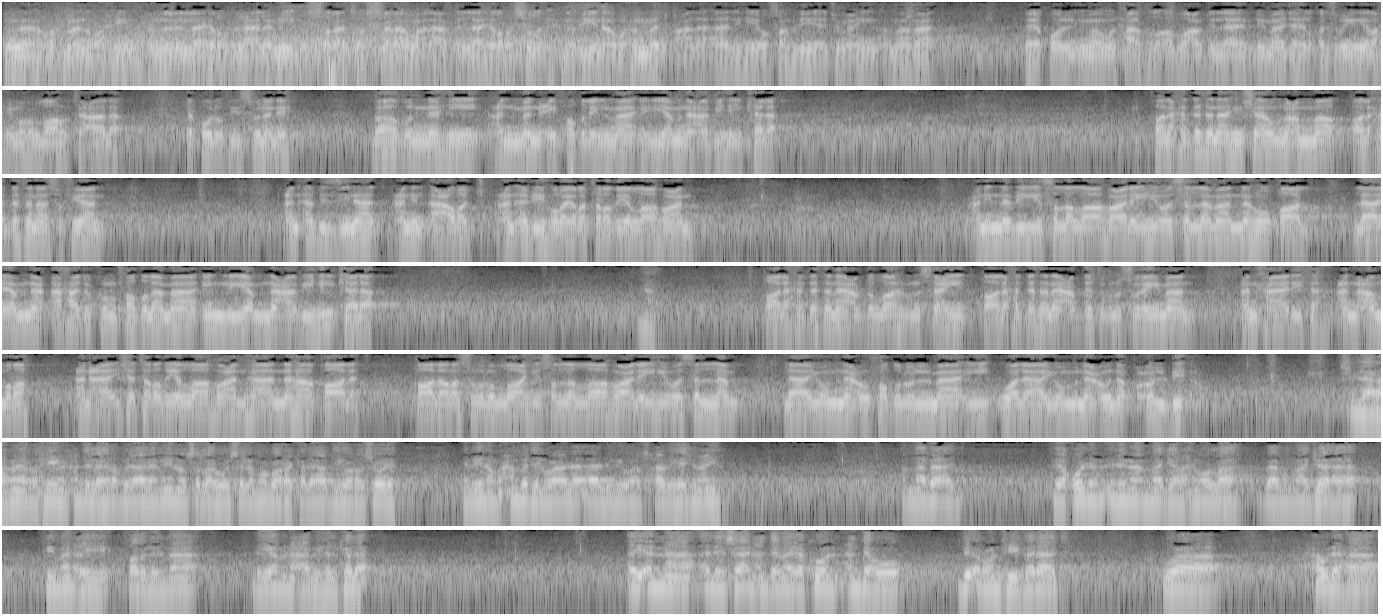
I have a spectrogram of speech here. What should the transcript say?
بسم الله الرحمن الرحيم. الحمد لله رب العالمين والصلاة والسلام على عبد الله ورسوله نبينا محمد وعلى آله وصحبه أجمعين. أما بعد فيقول الإمام الحافظ أبو عبد الله بن ماجه القزويني رحمه الله تعالى يقول في سننه باب النهي عن منع فضل الماء ليمنع به الكلأ قال حدثنا هشام بن عمار قال حدثنا سفيان عن أبي الزناد عن الأعرج عن أبي هريرة رضي الله عنه عن النبي صلى الله عليه وسلم أنه قال لا يمنع أحدكم فضل ماء ليمنع به الكلى نعم. قال حدثنا عبد الله بن سعيد قال حدثنا عبدة بن سليمان عن حارثة عن عمرة عن عائشة رضي الله عنها أنها قالت قال رسول الله صلى الله عليه وسلم لا يمنع فضل الماء ولا يمنع نقع البئر. بسم الله الرحمن الرحيم. الحمد لله رب العالمين وصلى الله وسلم وبارك على عبده ورسوله نبينا محمد وعلى آله وأصحابه أجمعين. أما بعد فيقول الإمام ماجه رحمه الله باب ما جاء في منع فضل الماء ليمنع به الكلى. أي أن الإنسان عندما يكون عنده بئر في فلاة وحولها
